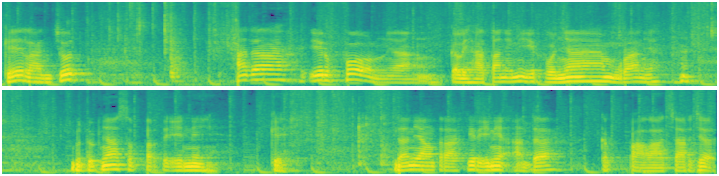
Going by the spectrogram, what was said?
Oke lanjut ada earphone yang kelihatan ini earphone-nya murah ya. Bentuknya seperti ini. Oke. Dan yang terakhir ini ada kepala charger.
